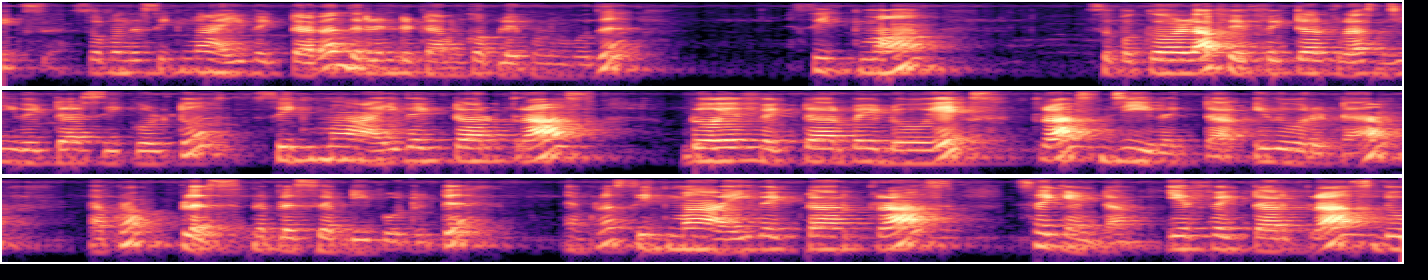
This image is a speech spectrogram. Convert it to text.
X so இப்போ இந்த சிக்மா ஐ வெக்டாரை அந்த ரெண்டு டேர்முக்கு அப்ளை பண்ணும்போது சிக்மா ஸோ இப்போ curl of f vector cross g vector is equal to sigma i vector cross dou f vector by dou x cross g vector. இது ஒரு term. அப்புறம் ப்ளஸ் இந்த ப்ளஸ் அப்படி போட்டுட்டு அப்புறம் sigma I vector cross second term F vector cross do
